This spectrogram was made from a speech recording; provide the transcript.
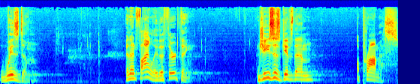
wisdom. And then finally, the third thing Jesus gives them a promise.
